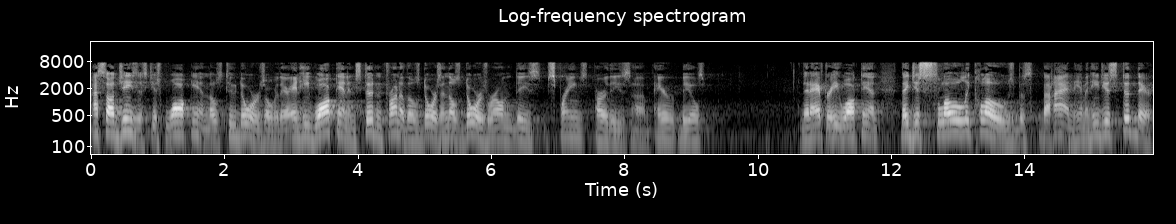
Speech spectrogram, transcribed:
I saw Jesus just walk in those two doors over there. And he walked in and stood in front of those doors, and those doors were on these springs or these um, air deals that after he walked in, they just slowly closed behind him, and he just stood there.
